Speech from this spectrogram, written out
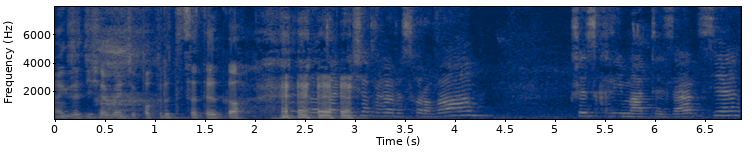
Także dzisiaj będzie pokrótce tylko. No tak, mi się trochę rozchorowałam przez klimatyzację.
